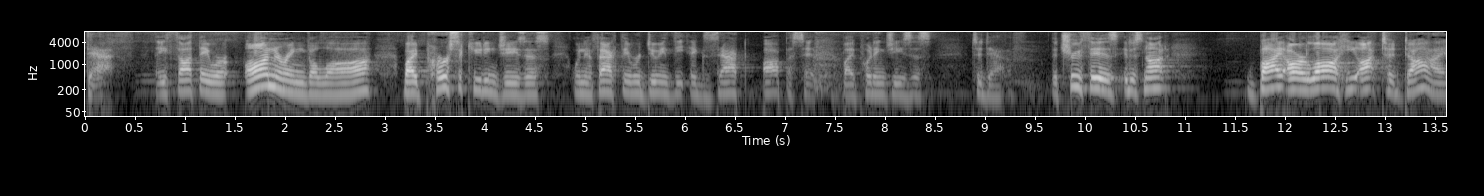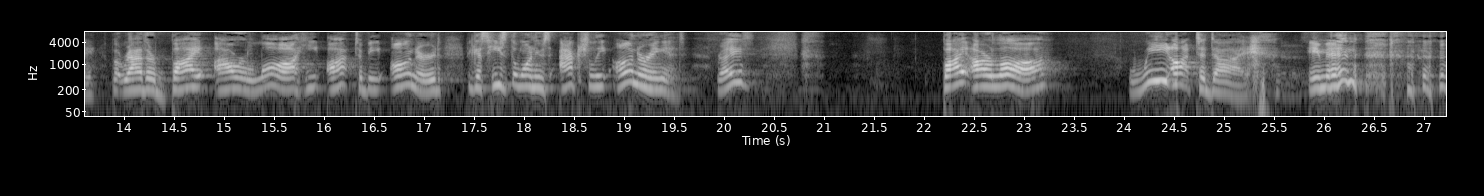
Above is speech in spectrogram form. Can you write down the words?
death. They thought they were honoring the law by persecuting Jesus, when in fact they were doing the exact opposite by putting Jesus to death. The truth is, it is not by our law he ought to die, but rather by our law he ought to be honored because he's the one who's actually honoring it, right? By our law, we ought to die. Amen?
